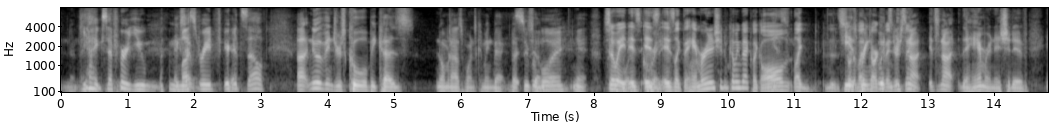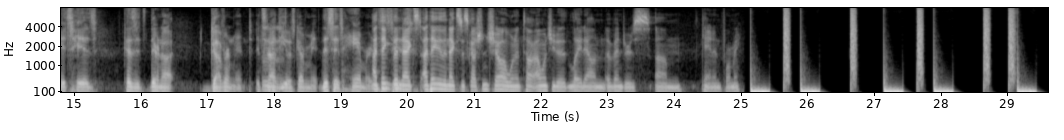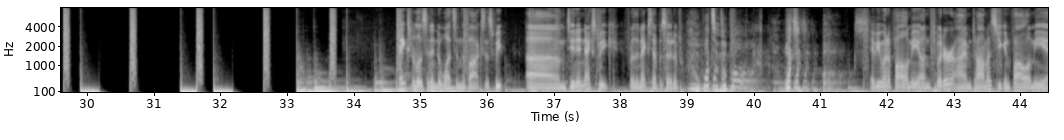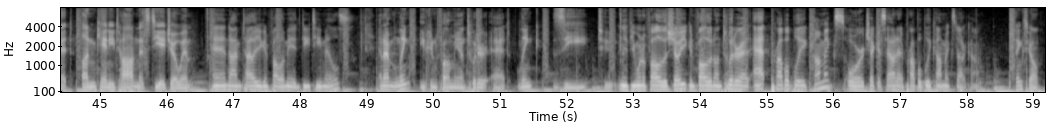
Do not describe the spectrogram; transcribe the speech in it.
known that. Yeah, except for you must read Fear yeah. itself. Uh, New Avengers cool because Norman Osborn's coming back. But so- Superboy. yeah. So wait, Superboy, is, is great. is like the Hammer Initiative coming back? Like all Yes. like the He sort of like bring- Dark it's, Avengers It's thing? not. It's not the Hammer Initiative. It's his because it's they're not government. It's not the Mhm. U.S. government. This is hammered. I This think is the his- next. I think the next discussion show. I want to talk. I want you to lay down Avengers um, canon for me. Thanks for listening to What's in the Box this week. Um, tune in next week for the next episode of. If you want to follow me on Twitter, I'm Thomas. You can follow me at Uncanny Tom. That's T H O M. And I'm Tyler. You can follow me at DT Mills. And I'm Linc. You can follow me on Twitter at LinkZ2. And if you want to follow the show, you can follow it on Twitter at, at probablycomics or check us out at probablycomics.com. Thanks, y'all.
